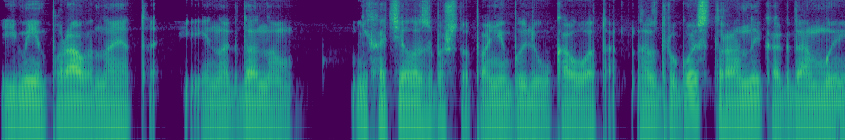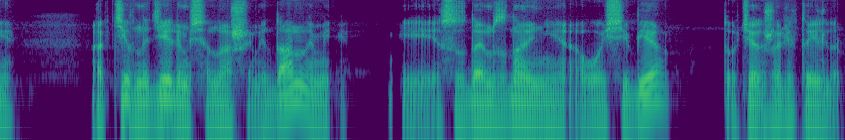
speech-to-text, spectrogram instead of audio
имеем право на это, и иногда нам не хотелось бы, чтобы они были у кого-то. А с другой стороны, когда мы активно делимся нашими данными и создаем знания о себе, то у тех же ритейлеров,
